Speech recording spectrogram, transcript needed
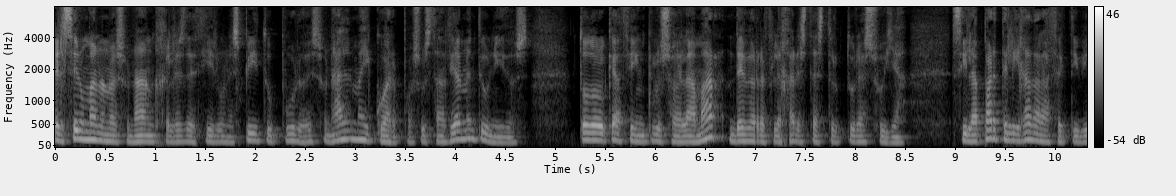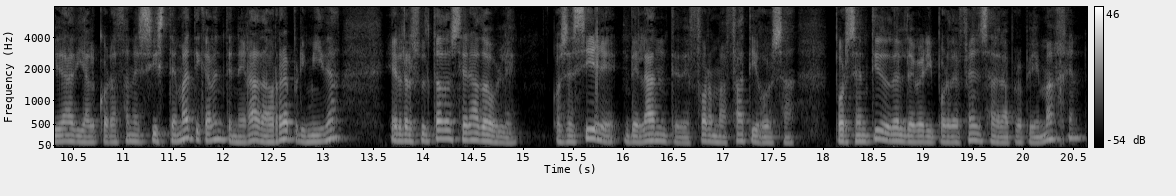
El ser humano no es un ángel, es decir, un espíritu puro, es un alma y cuerpo sustancialmente unidos. Todo lo que hace incluso el amar debe reflejar esta estructura suya. Si la parte ligada a la afectividad y al corazón es sistemáticamente negada o reprimida, el resultado será doble. O se sigue delante de forma fatigosa por sentido del deber y por defensa de la propia imagen,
